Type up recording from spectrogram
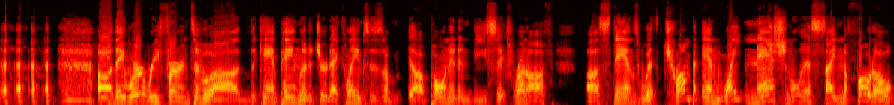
uh, they were referring to uh, the campaign literature that claims his uh, opponent in D6 runoff uh, stands with Trump and white nationalists, citing a photo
